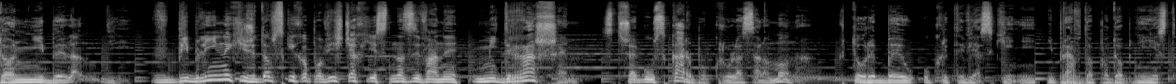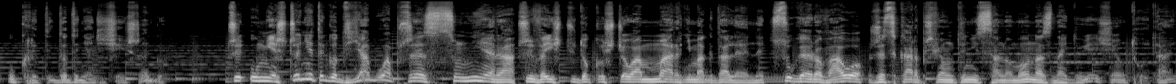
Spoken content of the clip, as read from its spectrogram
do Nibylandii. W biblijnych i żydowskich opowieściach jest nazywany Midraszem, strzegł skarbu króla Salomona, który był ukryty w jaskini i prawdopodobnie jest ukryty do dnia dzisiejszego. Czy umieszczenie tego diabła przez Suniera przy wejściu do kościoła Marii Magdaleny sugerowało, że skarb świątyni Salomona znajduje się tutaj?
